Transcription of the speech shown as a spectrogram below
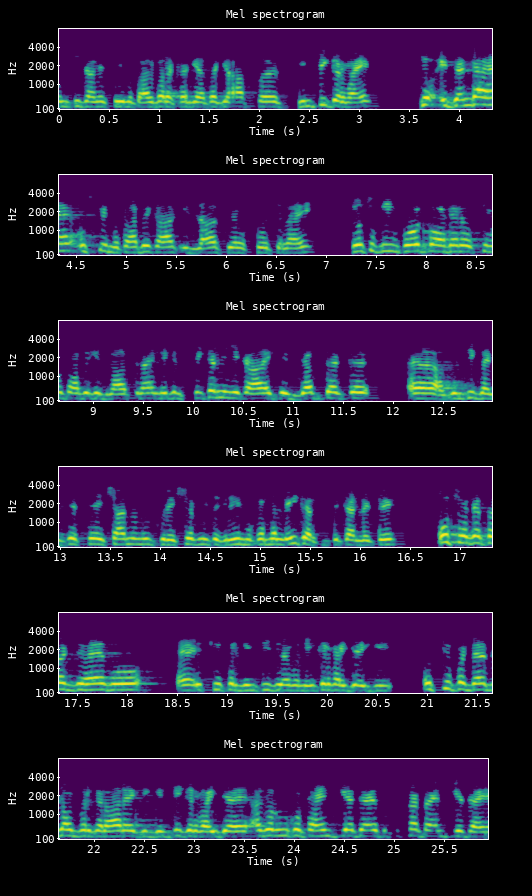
उनकी जाने से मुतालबा रखा गया था कि आप गिनती करवाएँ। जो एजेंडा है, उसके मुताबिक आप इजलास है, उसको चलाएँ। जो सुप्रीम कोर्ट का ऑर्डर है, उसके मुताबिक इजलास चलाएँ। लेकिन स्पीकर ने ये कहा है कि जब तक हुकूमती बेंचेस से शाह महमूद कुरेशी अपनी तकरीर मुकम्मल नहीं कर कर लेते, उस वक्त तक जो है वो इसके ऊपर गिनती जो है वो नहीं करवाई जाएगी। उसके ऊपर डेड लॉक बरकरार है कि गिनती करवाई जाए। अगर उनको टाइम किया जाए तो कितना टाइम किया जाए।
